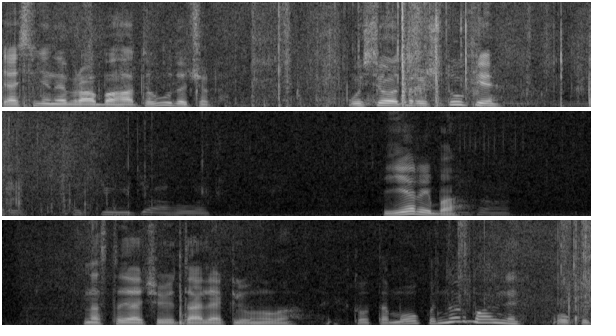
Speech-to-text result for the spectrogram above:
Я сьогодні не брав багато вудочок. Усього три штуки. Є риба? Настоячу Віталія клюнула. І хто там окунь? Нормальний окунь.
